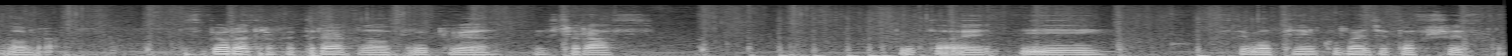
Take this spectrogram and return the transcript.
Dobra. Zbiorę trochę drewna, zlutuję jeszcze raz tutaj i w tym odcinku będzie to wszystko.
